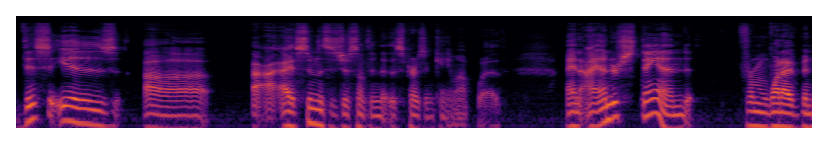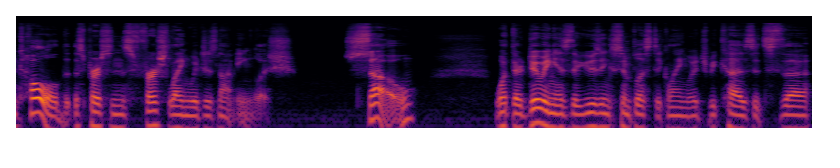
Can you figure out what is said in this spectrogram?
This is uh I, assume this is just something that this person came up with. And I understand from what I've been told that this person's first language is not English. So, what they're doing is they're using simplistic language because it's the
